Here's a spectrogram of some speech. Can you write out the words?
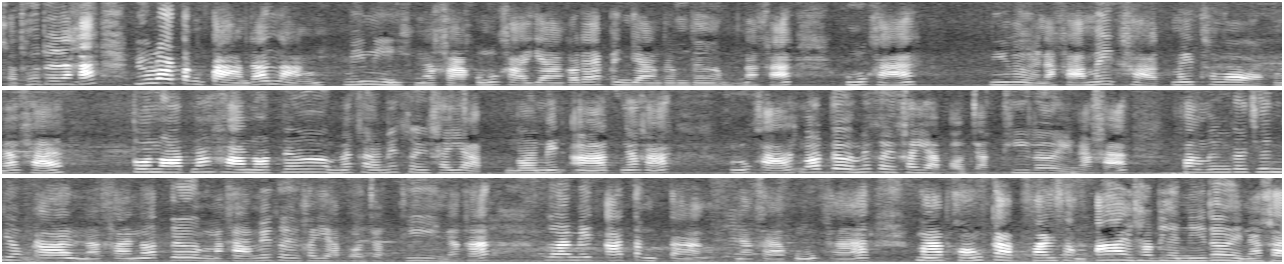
ขอโทษด้วยนะคะริ้วรอยต่างๆ ด้านหลังไม่มีนะคะ คุณลูกค้ายางก็ได้เป็นยางเดิมๆนะคะ คุณลูกค้านี่เลยนะคะ ไม่ขาดไม่ถลอกนะคะ ตัวน็อตนะคะน็อตเดิมนะคะ ไม่เคยขยับรอยเม็ดอาร์ตนะคะ คุณลูกค้าน็อตเดิมไม่เคยขยับออกจากที่เลยนะคะฝั่งหนึงก็เช่นเดียวกันนะคะน็อตเดิมนะคะ ไม่เคยขยับออกจากที่นะคะ รอยเม็ดอาร์ตต่างๆนะคะคุณลูกค้า มาพร้อมกับไฟสองป้ายทะเบียนนี้เลยนะคะ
